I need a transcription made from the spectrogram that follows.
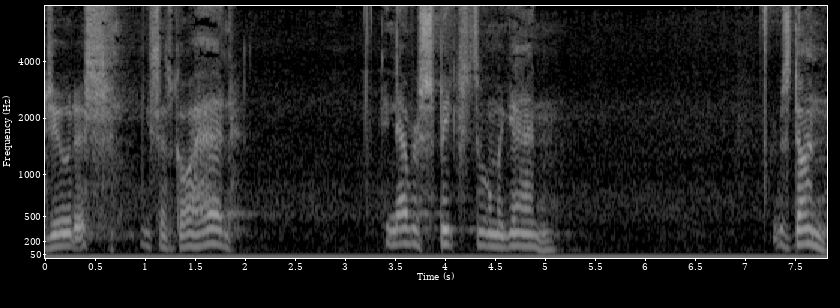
Judas, he says, Go ahead. He never speaks to him again. It was done.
